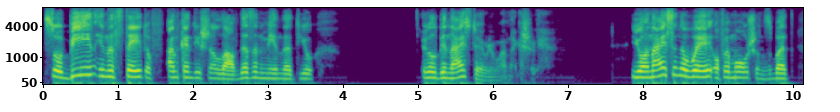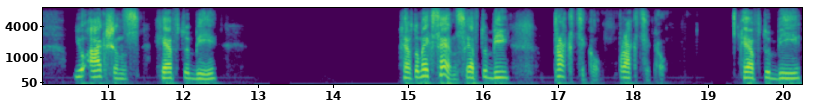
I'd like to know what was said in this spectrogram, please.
So being in a state of unconditional love doesn't mean that you will be nice to everyone, actually. You are nice in a way of emotions, but your actions have to be have to make sense, have to be practical, practical, have to be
